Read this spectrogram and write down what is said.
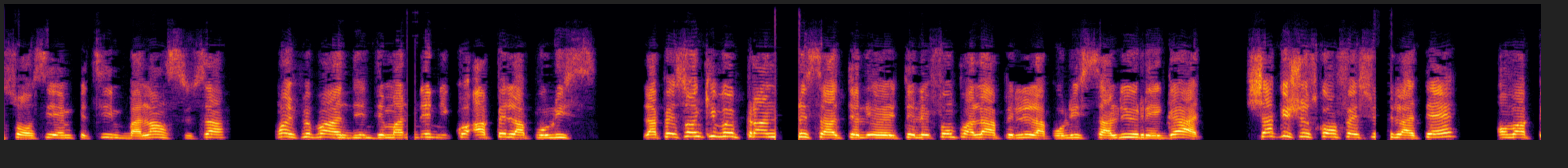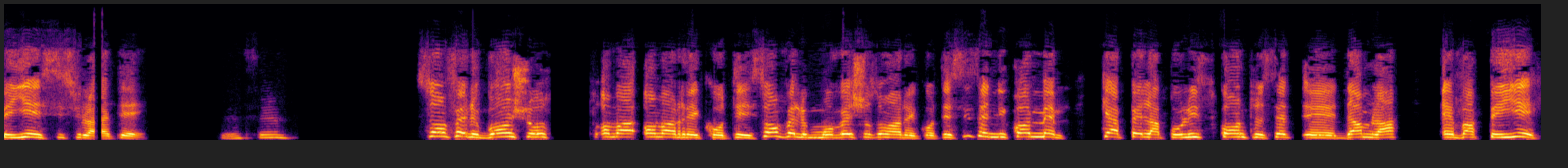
soit aussi un petit balance sur ça. Moi, je peux pas Mhm. de- demander Nico, appelle la police. La personne qui veut prendre sa euh, téléphone pour aller appeler la police, ça lui regarde. Chaque chose qu'on fait sur la terre, on va payer ici sur la terre. Si on fait de bonnes choses, on va, on va récolter. Si on fait de mauvaises choses, on va récolter. Si c'est Nicole même qui appelle la police contre cette euh, dame-là, elle va payer.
